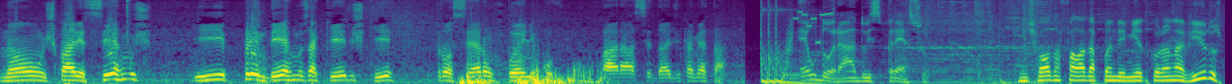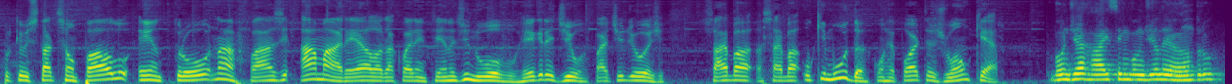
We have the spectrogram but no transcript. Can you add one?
não esclarecermos e prendermos aqueles que trouxeram pânico para a cidade de Cametá. Eldorado Expresso. A gente volta a falar da pandemia do coronavírus porque o estado de São Paulo entrou na fase amarela da quarentena de novo, regrediu a partir de hoje. Saiba, saiba o que muda com o repórter João Quer. Bom dia, Heisen. Bom dia, Leandro.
